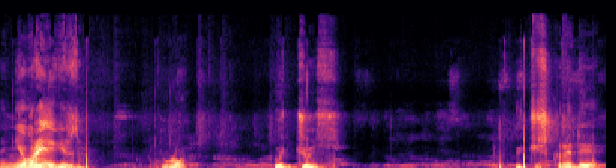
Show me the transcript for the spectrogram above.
Ben niye buraya girdim? Dur lan. 300. 300 kredi.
